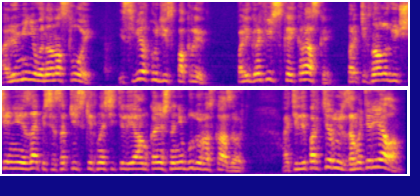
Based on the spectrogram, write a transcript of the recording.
алюминиевый нанослой. И сверху диск покрыт полиграфической краской. Про технологию чтения и записи с оптических носителей я вам, конечно, не буду рассказывать. А телепортируюсь за материалом.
